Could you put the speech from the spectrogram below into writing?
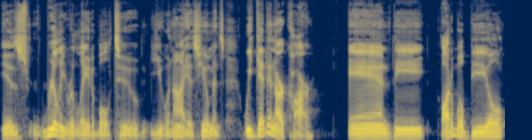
is really relatable to you and I as humans. We get in our car, and the Automobile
